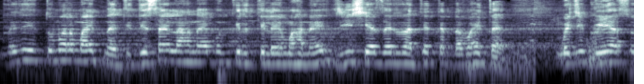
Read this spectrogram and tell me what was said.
म्हणजे तुम्हाला माहीत नाही ती दिसायला लहान आहे पण कीर्तीलय महान आहे. जी शेजारी राहते त्यांना माहीत आहे. म्हणजे मी असो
